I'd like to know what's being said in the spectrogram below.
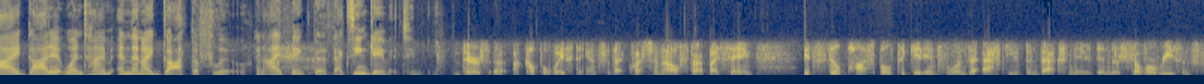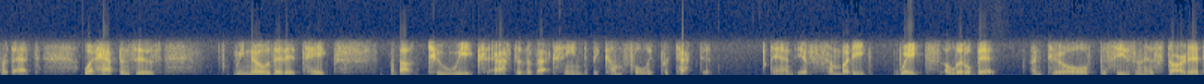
I got it one time and then I got the flu. And I think the vaccine gave it to me. There's a, a couple ways to answer that question. I'll start by saying it's still possible to get influenza after you've been vaccinated, and there's several reasons for that. What happens is we know that it takes about two weeks after the vaccine to become fully protected. And if somebody waits a little bit until the season has started,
